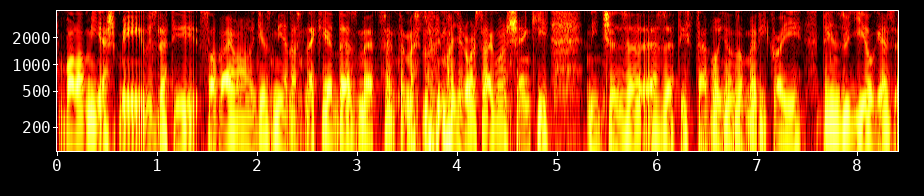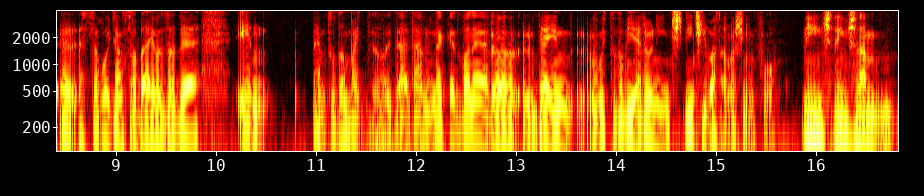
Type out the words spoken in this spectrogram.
Valami ilyesmi üzleti szabály van, hogy ez miért azt ne kérdez, mert szerintem ezt hogy Magyarországon senki nincs ezzel, ezzel tisztában, hogy az amerikai pénzügyi jog ez, ezt hogyan szabályozza, de én nem tudom, hogy, hogy Ádám, neked van erről, de én úgy tudom, hogy erről nincs, nincs hivatalos info. Nincs, nincs, nem,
